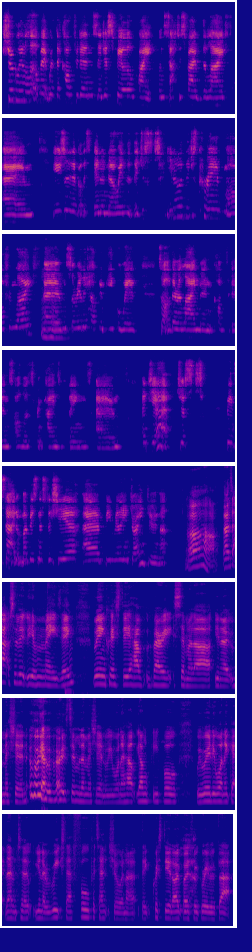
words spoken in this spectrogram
struggling a little bit with their confidence. They just feel quite unsatisfied with their life. Um, usually they've got this inner knowing that they just, you know, they just crave more from life. Mm-hmm. Um, so really helping people with sort of their alignment, confidence, all those different kinds of things. Um, and yeah, just been starting up my business this year and um, been really enjoying doing that. Ah, that's absolutely amazing. Me and Kristi have very similar, you know, mission. We have a very similar mission. We want to help young people. We really want to get them to, you know, reach their full potential. And I think Kristi and I both yeah. agree with that.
